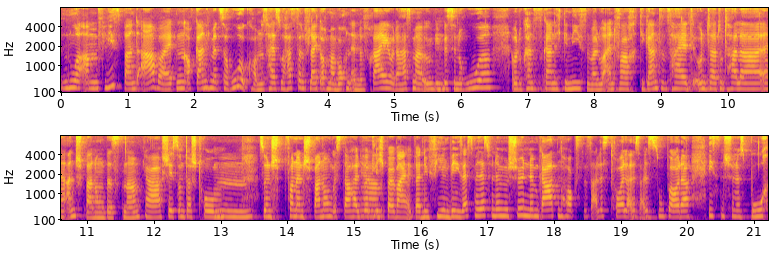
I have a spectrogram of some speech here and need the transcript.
nur am Fließband arbeiten, auch gar nicht mehr zur Ruhe kommen. Das heißt, du hast dann vielleicht auch mal Wochenende frei oder hast mal irgendwie ein mhm. bisschen Ruhe, aber du kannst es gar nicht genießen, weil du einfach die ganze Zeit unter totaler äh, Anspannung bist. Ne? Ja, stehst unter Strom. Mhm. So von Entspannung ist da halt ja. wirklich bei, bei den vielen wenig. Selbst, selbst wenn du schön im Garten hockst, ist alles toll, alles, alles super oder liest ein schönes Buch.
